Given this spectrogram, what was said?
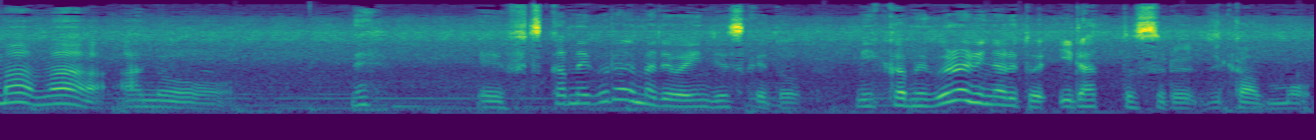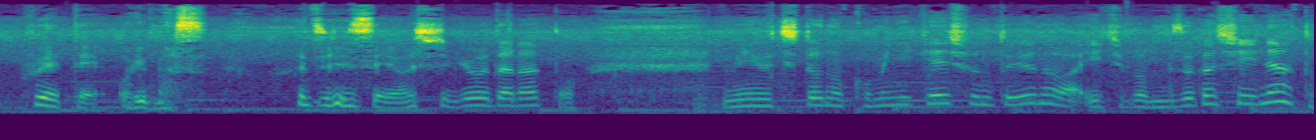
まあまああのねえー、2日目ぐらいまではいいんですけど3日目ぐらいになるとイラッとする時間も増えております。人生は修行だなと。身内とのコミュニケーションというのは一番難しいなと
